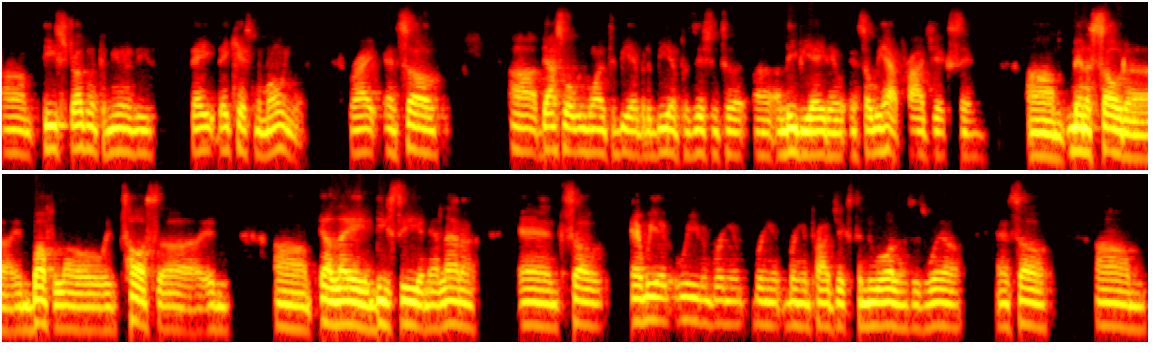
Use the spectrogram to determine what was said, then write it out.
um, these struggling communities they they catch pneumonia right? And so uh, that's what we wanted to be able to be in position to uh, alleviate. And, and, so we have projects in um, Minnesota, in Buffalo, in Tulsa, in um, LA, in DC, and Atlanta, and so and we we even bringing bringing bringing projects to New Orleans as well. And so um,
